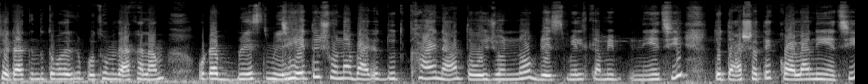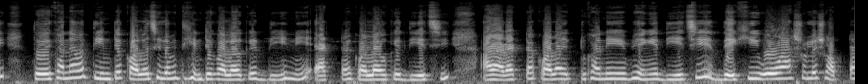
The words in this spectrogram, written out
সেটা কিন্তু তোমাদেরকে প্রথমে দেখালাম। ওটা ব্রেস্ট মিল্ক যেহেতু সোনা বাইরের দুধ খায় না, তো ওই জন্য ব্রেস্ট মিল্ক আমি নিয়েছি। তো তার সাথে কলা নিয়েছি। তো এখানে আমার তিনটে কলা ছিল, আমি তিনটে কলা ওকে দিইনি, একটা কলা ওকে দিয়েছি। আর আর একটা কলা একটুখানি ভেঙে দিয়েছি। দেখি ও আসলে সবটা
